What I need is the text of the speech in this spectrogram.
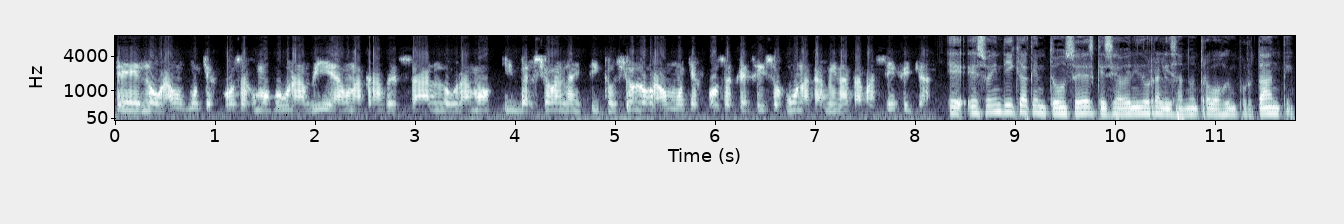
eh, logramos muchas cosas como fue una vía, una transversal, logramos inversión en la institución, logramos muchas cosas que se hizo con una caminata pacífica. Eh, eso indica que entonces que se ha venido realizando un trabajo importante.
